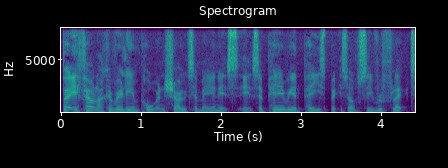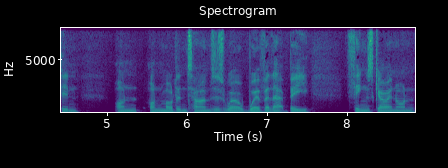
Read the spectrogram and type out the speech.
But it felt like a really important show to me, and it's it's a period piece, but it's obviously reflecting on on modern times as well. Whether that be things going on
